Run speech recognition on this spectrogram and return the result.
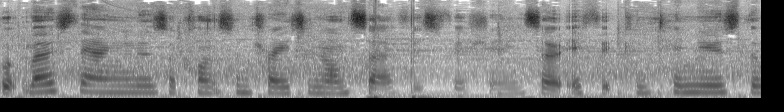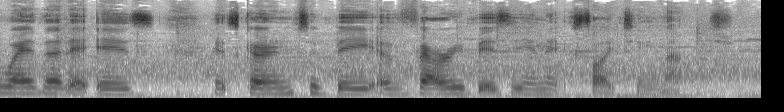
But most of the anglers are concentrating on surface fishing so if it continues the way that it is, it's going to be a very busy and exciting match.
